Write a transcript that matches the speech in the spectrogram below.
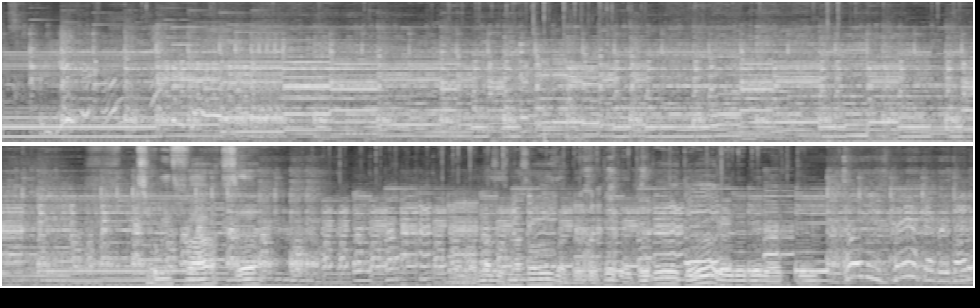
Uh, no more nuzzles, nuzzles. Toby's back, everybody!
